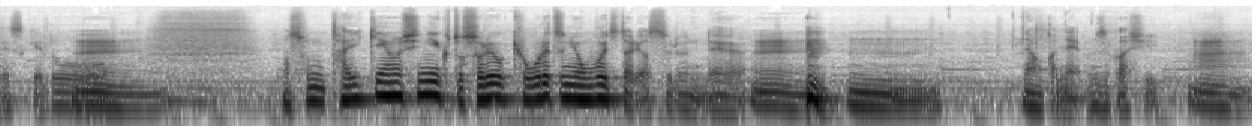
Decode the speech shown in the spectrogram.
ですけど、うん。まあ、その体験をしに行くとそれを強烈に覚えてたりはするんで、うん。うん、なんかね難しい。うん。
